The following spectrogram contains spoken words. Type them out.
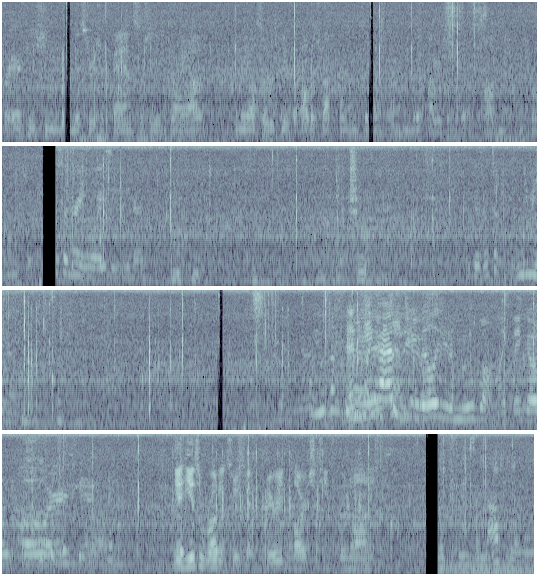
for air conditioning misters or fans so she doesn't dry out. And they also would give all the tropical ones they have um, humidifiers in the automatic control room. So Also very noisy eater. Don't chew. Because it's okay. Give me that one. And he has the ability to move them, like they go forward. You know. Yeah, he is a rodent, so he's got very large teeth for gnawing. the trees are not living,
